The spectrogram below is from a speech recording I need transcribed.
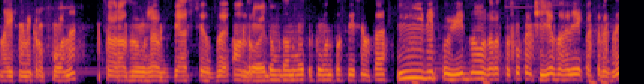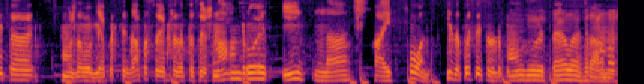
на їхні мікрофони. Цього разу вже в зв'язці з Android, в даному випадку OnePlus 8T. І відповідно зараз послухаємо, чи є взагалі якась різниця, можливо, в якості запису, якщо записуєш на Android і на iPhone. І записується з допомогою Telegram.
